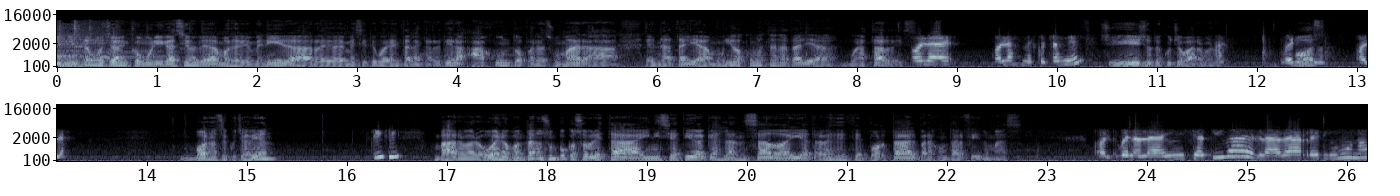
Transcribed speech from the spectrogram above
Estamos ya en comunicación, le damos la bienvenida a Radio M740 La Carretera, a Juntos para Sumar, a eh, Natalia Muñoz. ¿Cómo estás Natalia? Buenas tardes. Hola, hola, ¿me escuchas bien? Sí, yo te escucho bárbaro. Buenísimo. ¿Vos? Hola. ¿Vos nos escuchás bien? Sí, sí. Bárbaro. Bueno, contanos un poco sobre esta iniciativa que has lanzado ahí a través de este portal para juntar firmas. Bueno, la iniciativa la da Red Inmuno,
